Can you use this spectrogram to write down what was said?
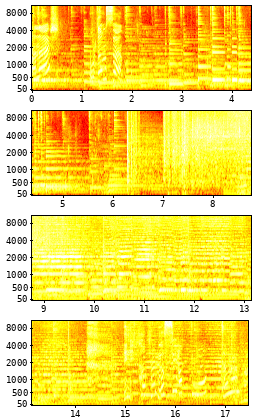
Taner, burada mısın? İnanmıyorum nasıl yaptın ya? Tamam.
